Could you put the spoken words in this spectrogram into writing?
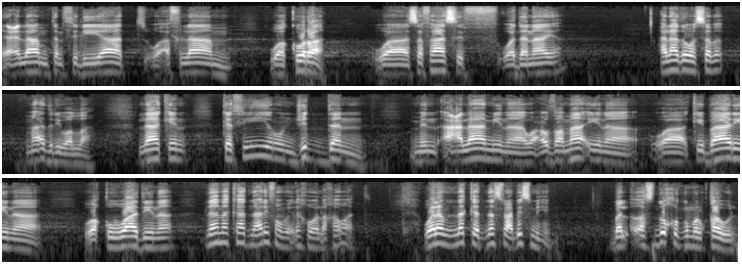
إعلام تمثيليات وأفلام وكرة وسفاسف ودنايا؟ هل هذا هو السبب؟ ما أدري والله. لكن كثير جدا من أعلامنا وعظمائنا وكبارنا وقوادنا لا نكاد نعرفهم الإخوة والأخوات ولم نكد نسمع باسمهم. بل أصدقكم القول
